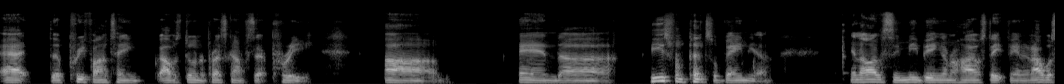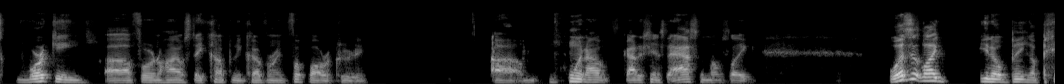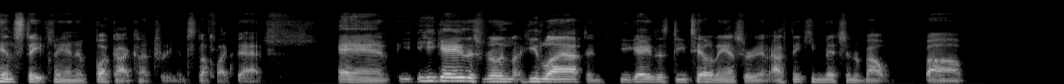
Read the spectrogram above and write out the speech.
at the Prefontaine. I was doing a press conference at Pre, um, and uh, he's from Pennsylvania. And obviously, me being an Ohio State fan, and I was working uh, for an Ohio State company covering football recruiting. Um, when I got a chance to ask him, I was like, "Was it like you know, being a Penn State fan in Buckeye country and stuff like that. And he gave this really, he laughed and he gave this detailed answer. And I think he mentioned about uh,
